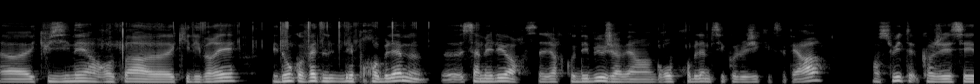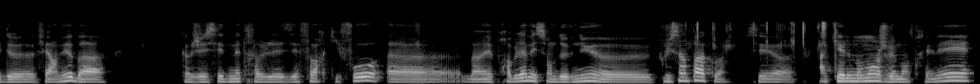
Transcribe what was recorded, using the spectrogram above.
euh, cuisiner un repas équilibré. Et donc, en fait, les problèmes s'améliorent. C'est-à-dire qu'au début, j'avais un gros problème psychologique, etc. Ensuite, quand j'ai essayé de faire mieux, bah, quand j'ai essayé de mettre les efforts qu'il faut, bah, mes problèmes ils sont devenus plus sympas. quoi. C'est à quel moment je vais m'entraîner,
